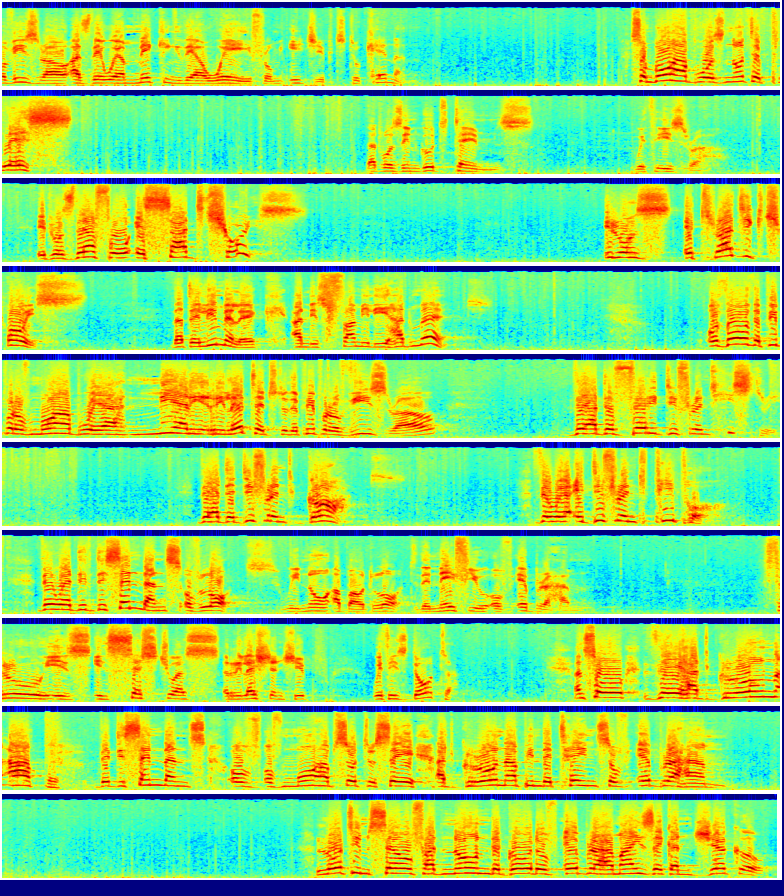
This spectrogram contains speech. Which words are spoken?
of Israel as they were making their way from Egypt to Canaan. So Moab was not a place that was in good terms with Israel. It was therefore a sad choice. It was a tragic choice that Elimelech and his family had made. Although the people of Moab were nearly related to the people of Israel, they had a very different history. They had a different God. They were a different people. They were the descendants of Lot. We know about Lot, the nephew of Abraham, through his incestuous relationship with his daughter. And so they had grown up, the descendants of, of Moab, so to say, had grown up in the tents of Abraham. Lot himself had known the God of Abraham, Isaac, and Jacob.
